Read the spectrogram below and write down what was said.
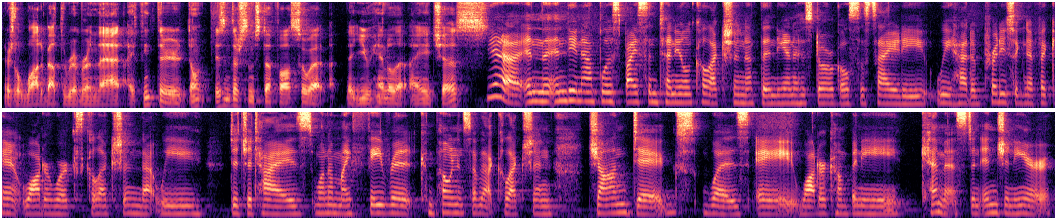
There's a lot about the river in that. I think there don't isn't there some stuff also at, that you handle at IHS? Yeah, in the Indianapolis Bicentennial Collection at the Indiana Historical Society, we had a pretty significant Waterworks collection that we digitized. One of my favorite components of that collection, John Diggs, was a water company chemist, an engineer.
